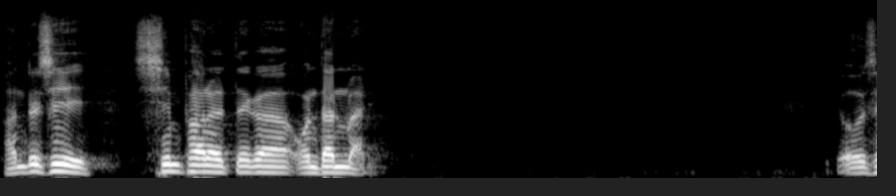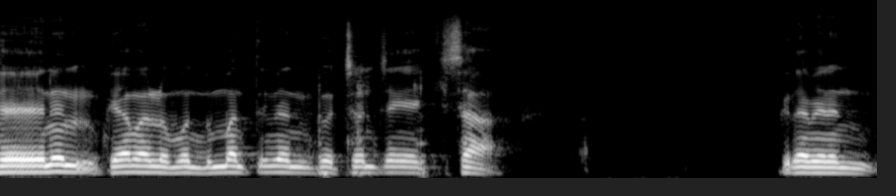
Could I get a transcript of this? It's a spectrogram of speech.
반드시 심판할 때가 온단 말이. 요새는 그야말로 뭐 눈만 뜨면 그 전쟁의 기사, 그 다음에는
